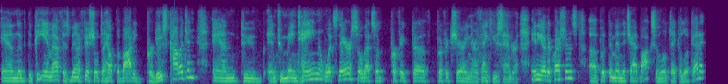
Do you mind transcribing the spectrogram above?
And the, the PEMF is beneficial to help the body produce collagen and to and to maintain what's there. So that's a perfect uh, perfect sharing there. Thank you, Sandra. Any other questions? Uh, put them in the chat box and we'll take a look at it.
